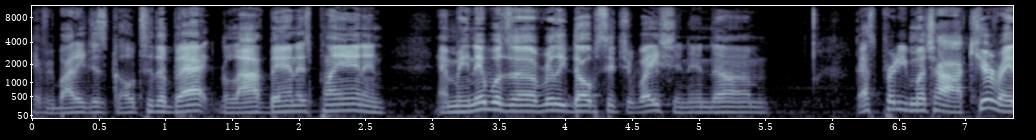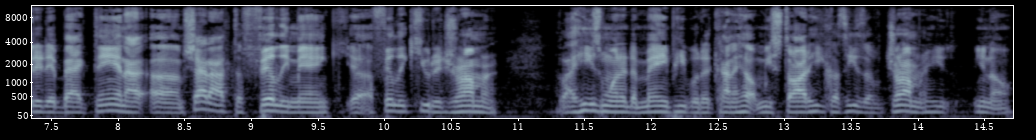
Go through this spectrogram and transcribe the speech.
Everybody just go to the back. The live band is playing, and I mean it was a really dope situation. And um, that's pretty much how I curated it back then. I um, shout out to Philly man, uh, Philly Q the drummer. Like he's one of the main people that kind of helped me start. He because he's a drummer. He you know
